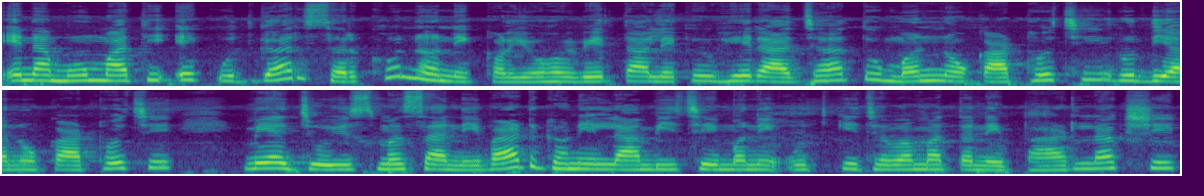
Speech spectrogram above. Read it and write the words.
એના મોંમાંથી એક ઉદ્ગાર સરખો ન નીકળ્યો. હવે વેતાલે કહ્યું, હે રાજા, તું મનનો કાંઠો છે હૃદયાનો કાંઠો છે. મેં જોયું સ્મશાનની વાટ ઘણી લાંબી છે, મને ઉચકી જવામાં તને ભાર લાગશે.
